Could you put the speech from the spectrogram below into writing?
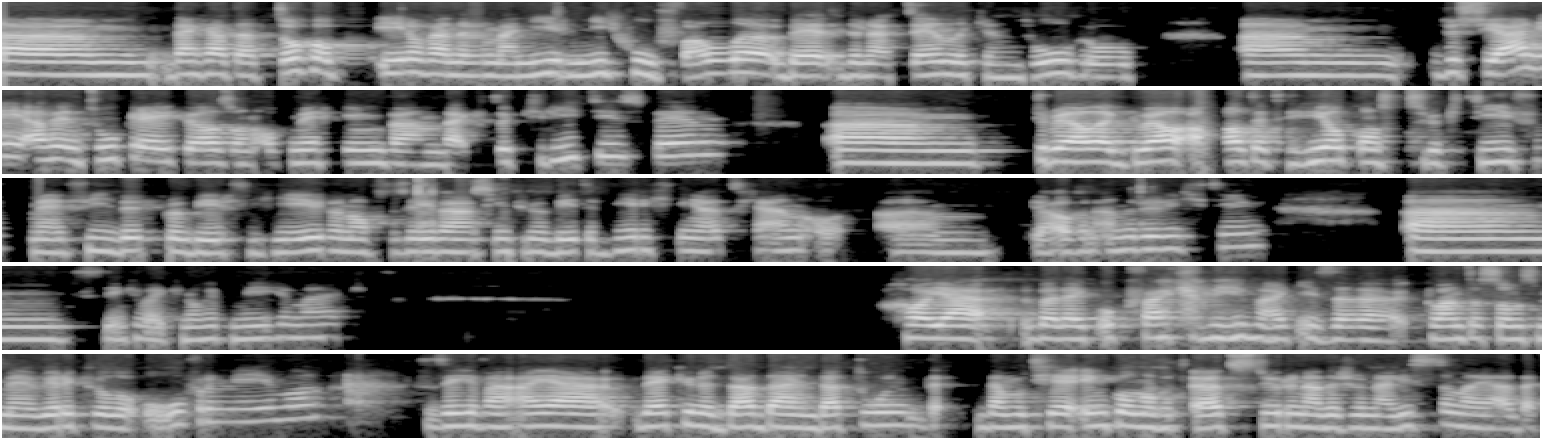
um, dan gaat dat toch op een of andere manier niet goed vallen bij de uiteindelijke doelgroep. Um, dus ja, nee, af en toe krijg ik wel zo'n opmerking van dat ik te kritisch ben. Um, terwijl ik wel altijd heel constructief mijn feedback probeer te geven. Of te zeggen misschien kunnen we beter die richting uitgaan. Of, um, ja, of een andere richting. Ik denk wat ik nog heb meegemaakt. Goh, ja, wat ik ook vaak meemaak is dat klanten soms mijn werk willen overnemen. Ze zeggen van, ah ja, wij kunnen dat, dat en dat doen. Dan moet jij enkel nog het uitsturen naar de journalisten. Maar ja, dat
